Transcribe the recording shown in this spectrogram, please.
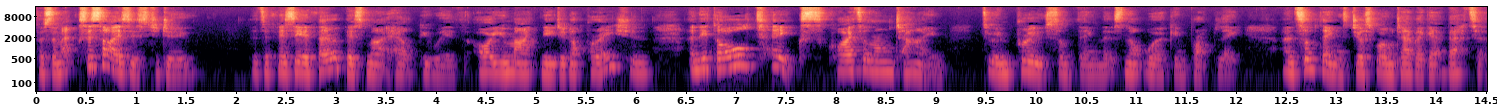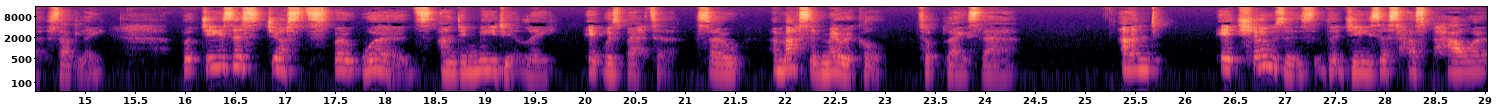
for some exercises to do that a physiotherapist might help you with, or you might need an operation. And it all takes quite a long time to improve something that's not working properly. And some things just won't ever get better, sadly. But Jesus just spoke words and immediately it was better. So a massive miracle took place there. And it shows us that Jesus has power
